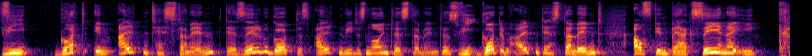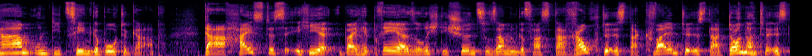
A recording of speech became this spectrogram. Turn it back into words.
wie Gott im Alten Testament, derselbe Gott des Alten wie des Neuen Testamentes, wie Gott im Alten Testament auf dem Berg Sinai kam und die zehn Gebote gab. Da heißt es hier bei Hebräer so richtig schön zusammengefasst, da rauchte es, da qualmte es, da donnerte es,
